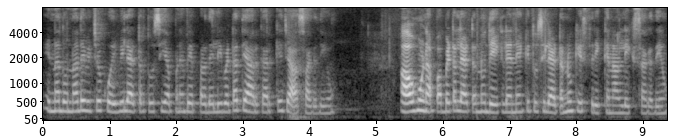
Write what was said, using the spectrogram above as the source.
ਇਹਨਾਂ ਦੋਨਾਂ ਦੇ ਵਿੱਚੋਂ ਕੋਈ ਵੀ ਲੈਟਰ ਤੁਸੀਂ ਆਪਣੇ ਪੇਪਰ ਦੇ ਲਈ ਬੇਟਾ ਤਿਆਰ ਕਰਕੇ ਜਾ ਸਕਦੇ ਹੋ। ਆਓ ਹੁਣ ਆਪਾਂ ਬੇਟਾ ਲੈਟਰ ਨੂੰ ਦੇਖ ਲੈਂਦੇ ਹਾਂ ਕਿ ਤੁਸੀਂ ਲੈਟਰ ਨੂੰ ਕਿਸ ਤਰੀਕੇ ਨਾਲ ਲਿਖ ਸਕਦੇ ਹੋ।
